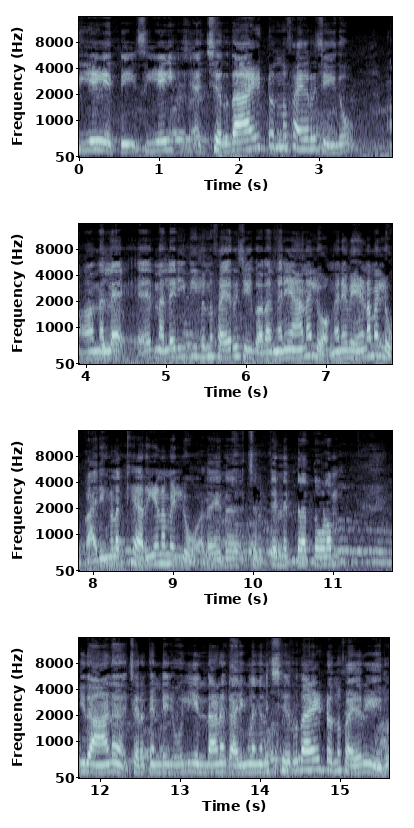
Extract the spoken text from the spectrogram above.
സി ഐ എത്തി. സി ഐ ചെറുതായിട്ടൊന്ന് ഫയർ ചെയ്തു. നല്ല നല്ല രീതിയിലൊന്ന് ഫയർ ചെയ്തു. അതങ്ങനെയാണല്ലോ. അങ്ങനെ വേണമല്ലോ. കാര്യങ്ങളൊക്കെ അറിയണമല്ലോ. അതായത് ചെറുക്കൻ എത്രത്തോളം ഇതാണ് ചെറുക്കന്റെ ജോലി എന്താണ് കാര്യങ്ങൾ അങ്ങനെ ചെറുതായിട്ടൊന്ന് ഫയർ ചെയ്തു.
